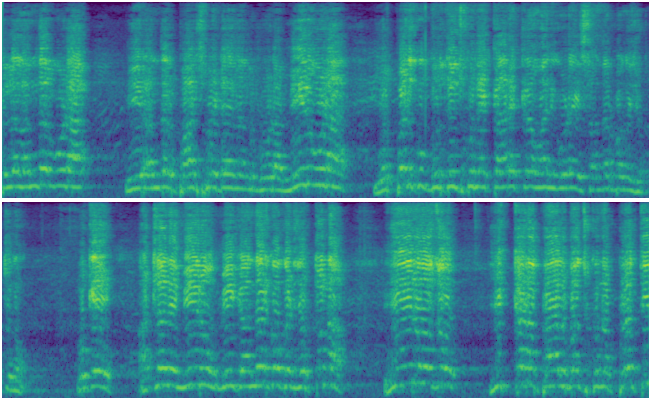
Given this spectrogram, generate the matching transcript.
పిల్లలందరూ కూడా మీరందరూ పార్టిసిపేట్ అయినందుకు కూడా మీరు కూడా ఎప్పటికీ గుర్తుంచుకునే కార్యక్రమాన్ని కూడా ఈ సందర్భంగా చెప్తున్నాం. ఓకే? అట్లనే మీరు మీకు అందరికి ఒకటి చెప్తున్నా. ఈ రోజు ఇక్కడ పాలు పంచుకున్న ప్రతి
